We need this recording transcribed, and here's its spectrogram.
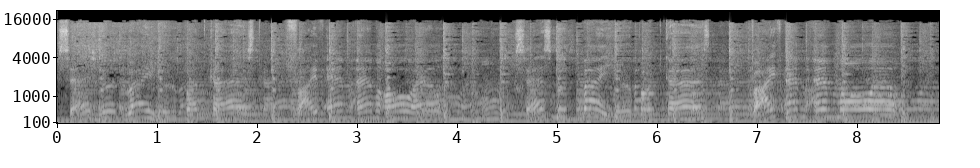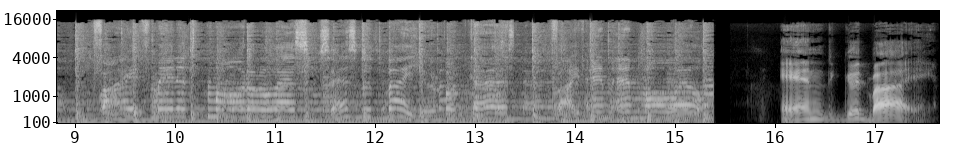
Says goodbye your podcast 5mmol mm, Says goodbye your podcast 5mmol 5 minutes more or less Says goodbye your podcast 5mmol And goodbye.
